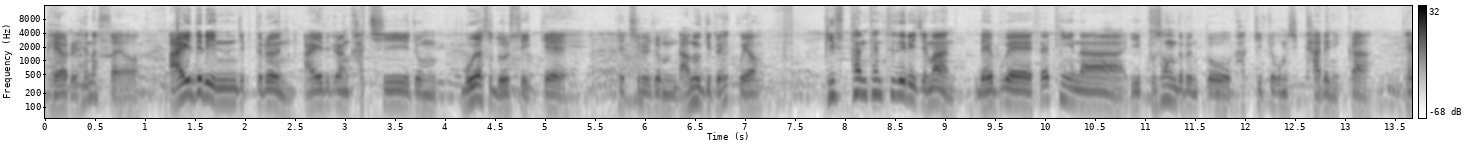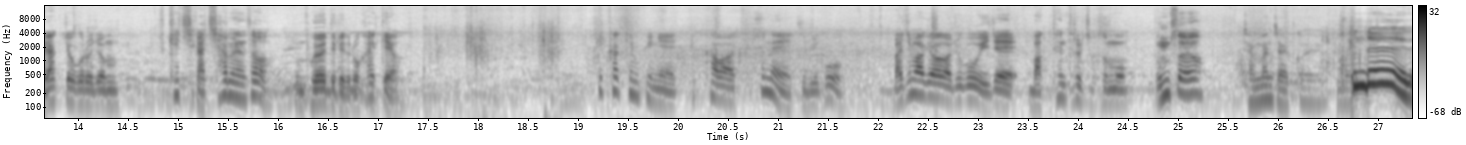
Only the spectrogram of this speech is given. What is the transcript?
배열을 해놨어요. 아이들이 있는 집들은 아이들이랑 같이 좀 모여서 놀 수 있게 배치를 좀 나누기도 했고요. 비슷한 텐트들이지만 내부의 세팅이나 이 구성들은 또 각기 조금씩 다르니까 대략적으로 좀 스케치 같이 하면서 좀 보여드리도록 할게요. 피카 캠핑의 피카와 춘의 집이고 마지막에 와가지고 이제 막 텐트를 쳐서 뭐 음써요. 잠만 잘 거예요. 근데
